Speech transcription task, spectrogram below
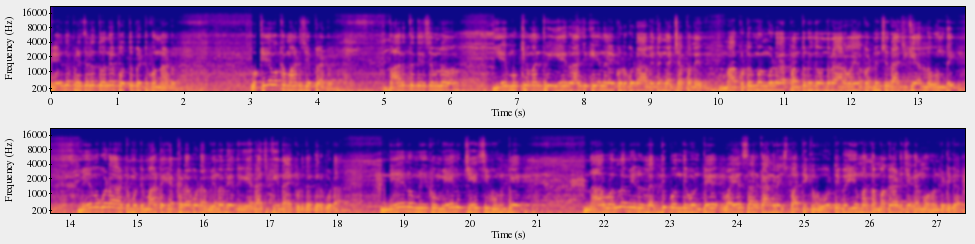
పేద ప్రజలతోనే పొత్తు పెట్టుకున్నాడు. ఒకే ఒక మాట చెప్పాడు. భారతదేశంలో ఏ ముఖ్యమంత్రి ఏ రాజకీయ నాయకుడు కూడా ఆ విధంగా చెప్పలేదు. మా కుటుంబం కూడా పంతొమ్మిది వందల అరవై ఒకటి నుంచి రాజకీయాల్లో ఉంది. మేము కూడా అటువంటి మాట ఎక్కడా కూడా వినలేదు ఏ రాజకీయ నాయకుడి దగ్గర కూడా. నేను మీకు మేలు చేసి ఉంటే నా వల్ల మీరు లబ్ధి పొంది ఉంటే వైఎస్ఆర్ కాంగ్రెస్ పార్టీకి ఓటు వేయమన్న మగాడు జగన్మోహన్ రెడ్డి గారు.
